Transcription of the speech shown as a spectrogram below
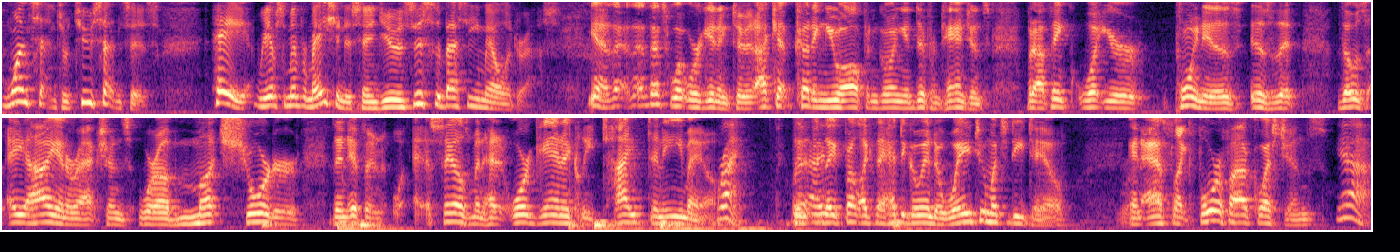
one sentence or two sentences. Hey, we have some information to send you. Is this the best email address? Yeah, that, that's what we're getting to. I kept cutting you off and going in different tangents, but I think what your point is is that those AI interactions were a much shorter than if an, a salesman had organically typed an email. Right. Then I- they felt like they had to go into way too much detail and ask like four or five questions. Yeah,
